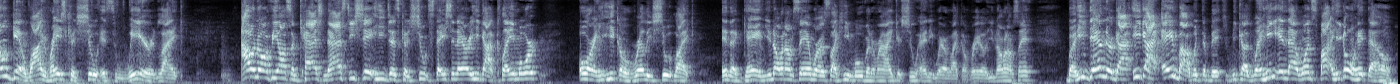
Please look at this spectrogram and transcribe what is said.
I don't get why Rage could shoot. It's weird. Like, I don't know if he on some cash nasty shit. He just could shoot stationary. He got Claymore. Or he, he could really shoot like in a game. You know what I'm saying? Where it's like he moving around. He could shoot anywhere like a real. You know what I'm saying? But he damn near got he got aimbot with the bitch because when he in that one spot, he gonna hit that hole.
